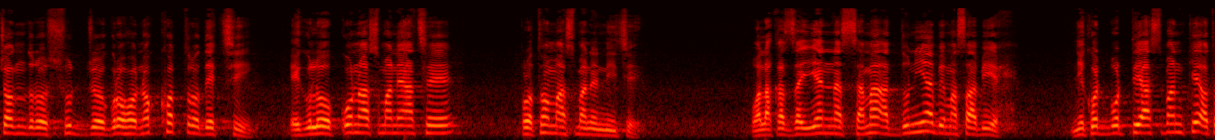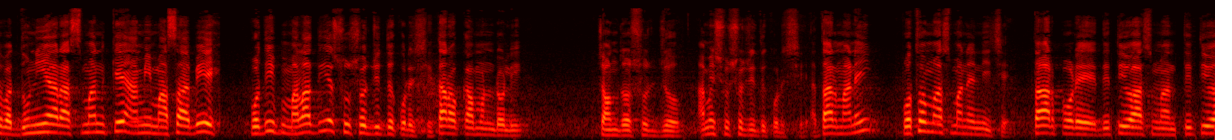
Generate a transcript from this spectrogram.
চন্দ্র, সূর্য, গ্রহ, নক্ষত্র দেখছি, এগুলো কোন আসমানে আছে? প্রথম আসমানের নিচে। ওয়ালাকাজাইয়ান্না সামা আর দুনিয়া বে মাসাবিহ নিকটবর্তী আসমানকে অথবা দুনিয়ার আসমানকে আমি মাসাবিহ প্রদীপ মালা দিয়ে সুসজ্জিত করেছি তারকামণ্ডলী চন্দ্র, সূর্য, আমি সুসজ্জিত করেছি। তার মানেই প্রথম আসমানের নিচে, তারপরে দ্বিতীয় আসমান, তৃতীয়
